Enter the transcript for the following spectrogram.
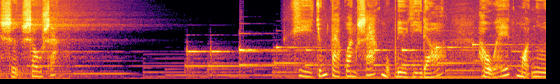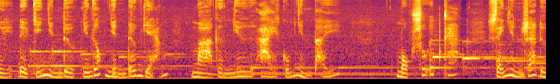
sự sâu sắc. Khi chúng ta quan sát một điều gì đó, hầu hết mọi người đều chỉ nhìn được những góc nhìn đơn giản mà gần như ai cũng nhìn thấy. Một số ít khác sẽ nhìn ra được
